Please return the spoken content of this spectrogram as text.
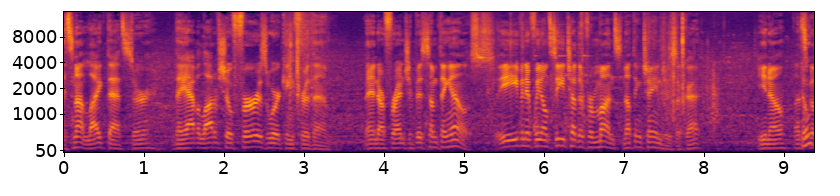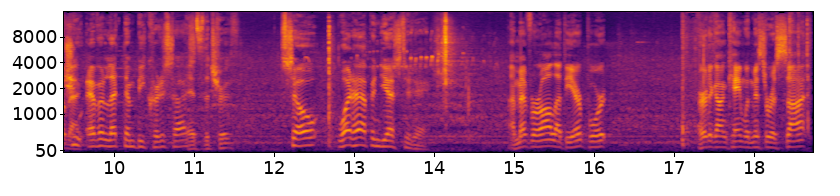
It's not like that, sir. They have a lot of chauffeurs working for them. And our friendship is something else. Even if we don't see each other for months, nothing changes, okay? You know, let's don't go back. you ever let them be criticized? It's the truth. So, what happened yesterday? I met Vural at the airport. Erdogan came with Mr. Reşat.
